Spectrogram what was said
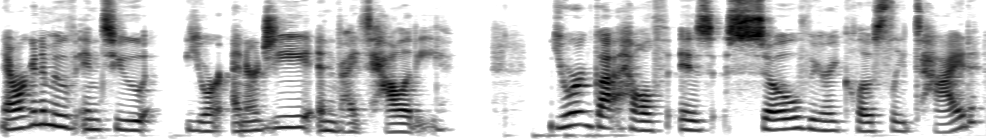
Now we're going to move into your energy and vitality. Your gut health is so very closely tied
